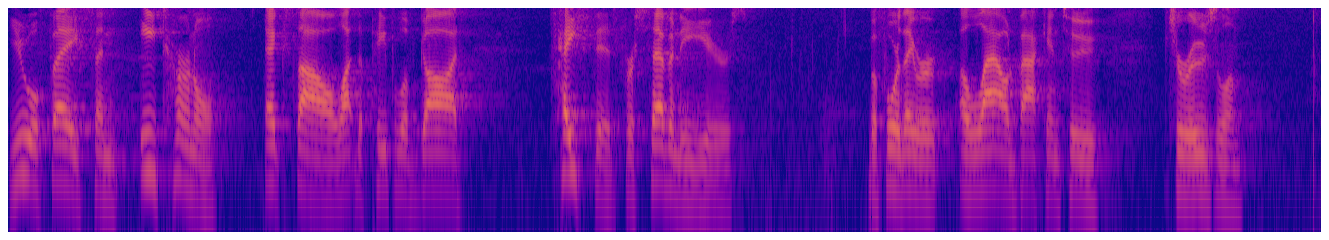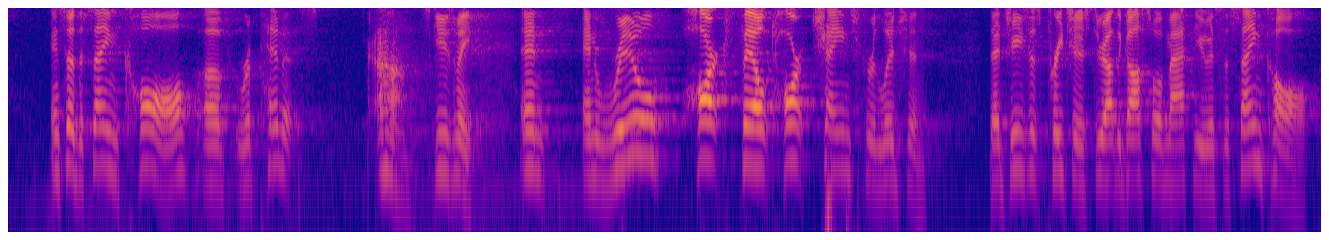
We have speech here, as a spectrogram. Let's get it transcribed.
you will face an eternal exile like the people of God tasted for 70 years before they were allowed back into Jerusalem. And so the same call of repentance, excuse me, and, and real heartfelt, heart changed religion that Jesus preaches throughout the Gospel of Matthew is the same call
